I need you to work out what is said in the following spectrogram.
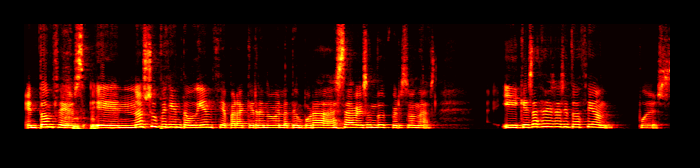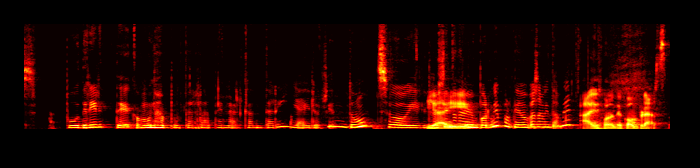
Entonces, eh, no es suficiente audiencia para que renueven la temporada, ¿sabes? Son dos personas. ¿Y qué se hace en esa situación? Pues pudrirte como una puta rata en la alcantarilla y lo siento mucho y, Y lo siento también por mí porque me pasa a mí también. Ahí es cuando te compras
